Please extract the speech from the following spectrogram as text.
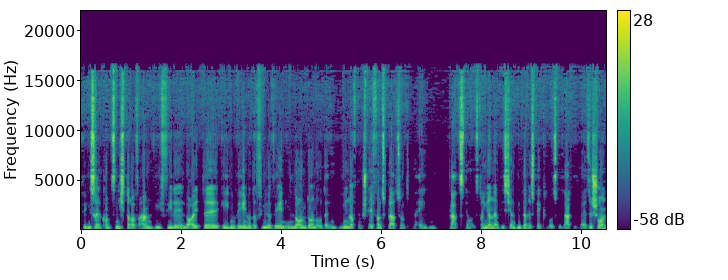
Für Israel kommt es nicht darauf an, wie viele Leute gegen wen oder für wen in London oder in Wien auf dem Stephansplatz und dem Heldenplatz demonstrieren. Ein bisschen wieder respektlos gesagt, ich weiß es schon.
